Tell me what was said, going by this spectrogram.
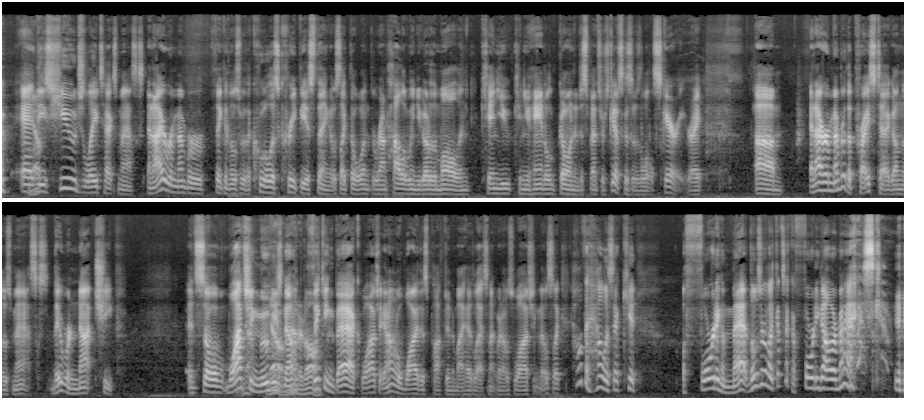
yeah. and Yep. these huge latex masks. And I remember thinking those were the coolest, creepiest thing. It was like the one around Halloween. You go to the mall and can you can you handle going into Spencer's Gifts because it was a little scary, right? Um, and I remember the price tag on those masks. They were not cheap. And so watching movies no, now, thinking back, watching, and I don't know why this popped into my head last night when I was watching. it. I was like, how the hell is that kid affording a mask? Those are like that's like a forty dollar mask. you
